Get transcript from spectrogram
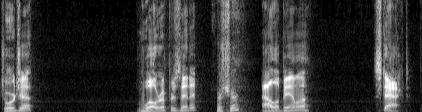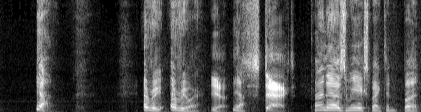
Georgia, well represented. For sure. Alabama, stacked. Yeah. Every everywhere. Yeah, Yeah. stacked. Kind of as we expected, but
